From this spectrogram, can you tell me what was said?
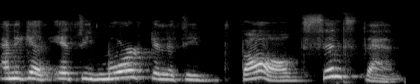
And again, it's morphed and it's evolved since then.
